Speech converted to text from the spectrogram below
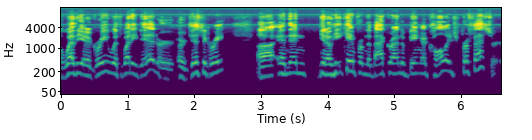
whether you agree with what he did or, or disagree. Uh, and then, you know, he came from the background of being a college professor.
